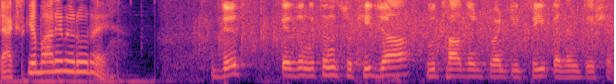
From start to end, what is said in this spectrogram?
टैक्स के बारे में रो रहे हैं। This is Nitin Sukhija 2023 presentation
